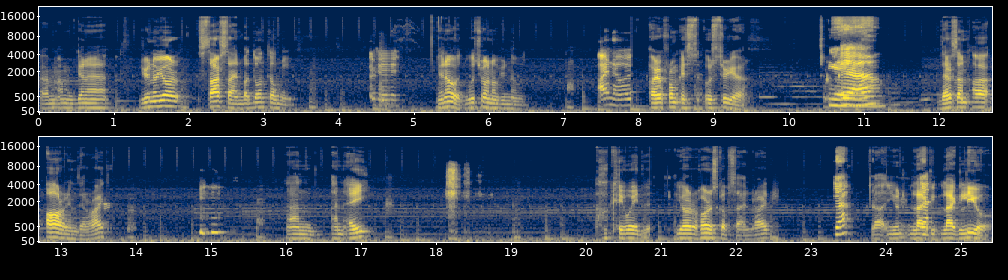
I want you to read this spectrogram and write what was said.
I'm I'm gonna. You know your star sign, but don't tell me. Okay. You know it. Which one of you know it? I know it. Are you from Aus- Austria? Yeah. There's an uh, R in there, right? And an A. Okay, wait. Your horoscope sign, right? Yeah. Uh, you like Yeah. like Leo.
